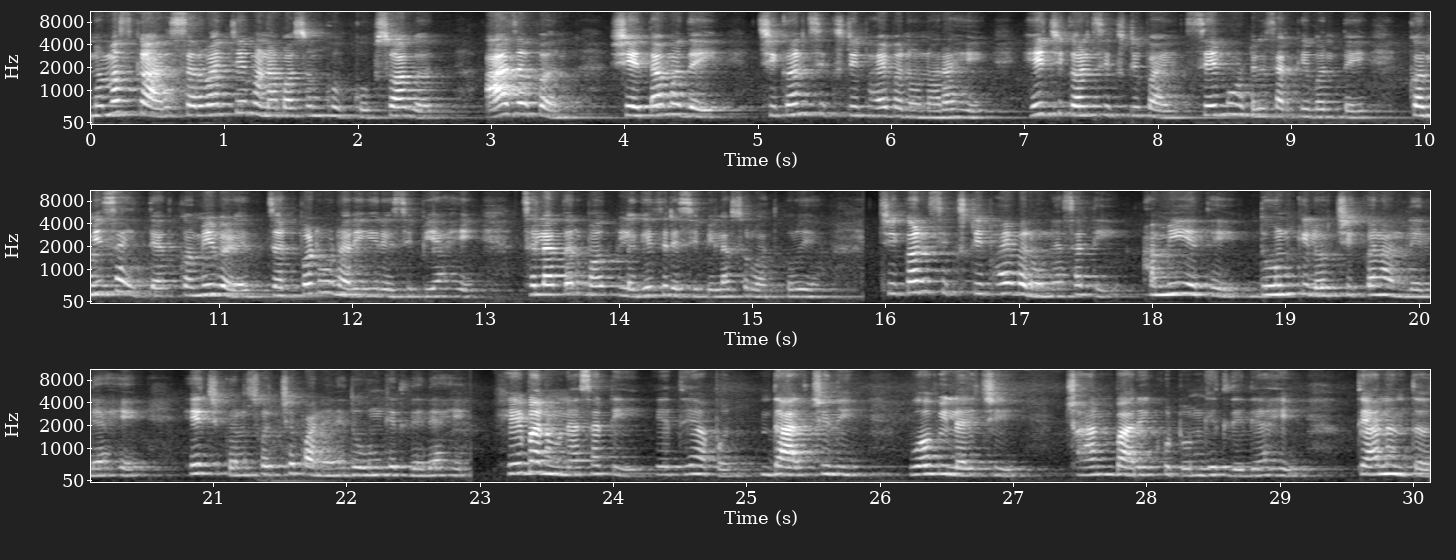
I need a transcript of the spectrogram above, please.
नमस्कार सर्वांचे मनापासून खूप खूप स्वागत. आज आपण शेतामध्ये चिकन सिक्स्टी फाय बनवणार आहे. हे चिकन सिक्स्टी फाय सेम हॉटेलसारखे बनते. कमी साहित्यात कमी वेळेत झटपट होणारी ही रेसिपी आहे. चला तर मग लगेच रेसिपीला सुरुवात करूया. चिकन सिक्स्टी फाय बनवण्यासाठी आम्ही येथे दोन किलो चिकन आणलेले आहे. हे चिकन स्वच्छ पाण्याने धुवून घेतलेले आहे. हे बनवण्यासाठी येथे आपण दालचिनी व विलायची छान बारीक कुटून घेतलेली आहे. त्यानंतर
